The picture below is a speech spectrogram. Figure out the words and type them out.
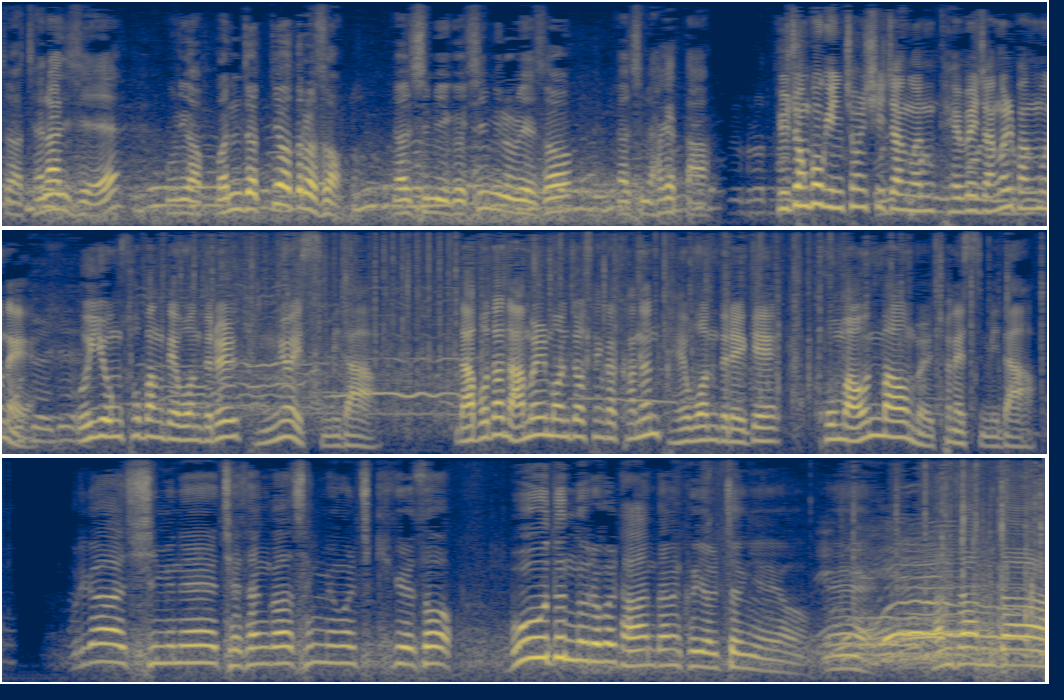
저 재난 시에 우리가 먼저 뛰어들어서 열심히 그 시민을 위해서 열심히 하겠다. 유정복 인천시장은 대회장을 방문해 의용 소방대원들을 격려했습니다. 나보다 남을 먼저 생각하는 대원들에게 고마운 마음을 전했습니다. 우리가 시민의 재산과 생명을 지키기 위해서 모든 노력을 다한다는 그 열정이에요. 네, 감사합니다.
